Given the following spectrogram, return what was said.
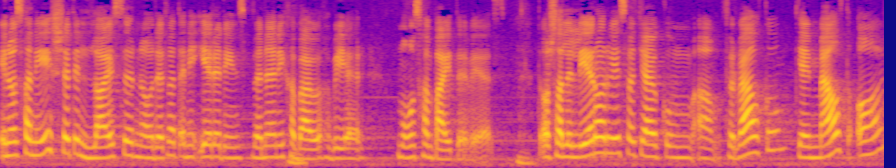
En ons gaan hier sit en luister na dit wat in die erediens binne in die gebou gebeur, maar ons gaan buite wees. Daar sal 'n leraar wees wat jou kom um, verwelkom. Jy meld aan.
